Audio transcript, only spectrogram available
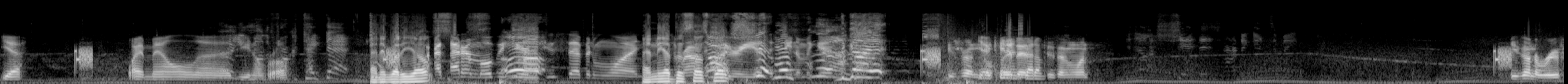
Yeah. White male, uh, jean overall. Anybody else? I got him over here, 271. Any He's other suspects? area. Shit, my, him again. the guy. He's running Yeah, over Kaden there, got him. 271. He's on the roof.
